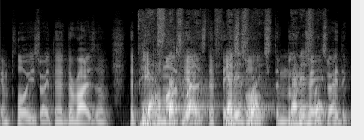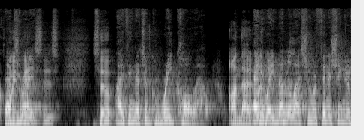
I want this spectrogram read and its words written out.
employees, right? The the rise of the PayPal Yes, mafias, right. the is right. Facebooks, the MoonPays, right. right. The. Coinbases. So I think that's a great call out. on that, on- Anyway, nonetheless, you were finishing your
